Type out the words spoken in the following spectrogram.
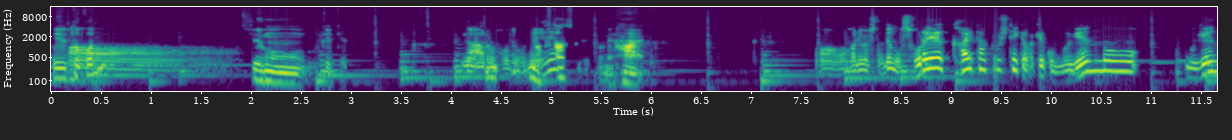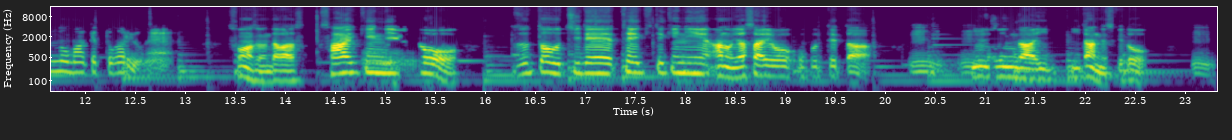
っていうところで注文を受けてる。なるほどね。2つですよね。はい。あーわかりました。でもそれ開拓していけば結構無限の、無限のマーケットがあるよね。そうなんですよ。だから最近で言うと、ずっとうちで定期的にあの野菜を送ってたうん。うん。友人がい,、いたんですけど、うん。ち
